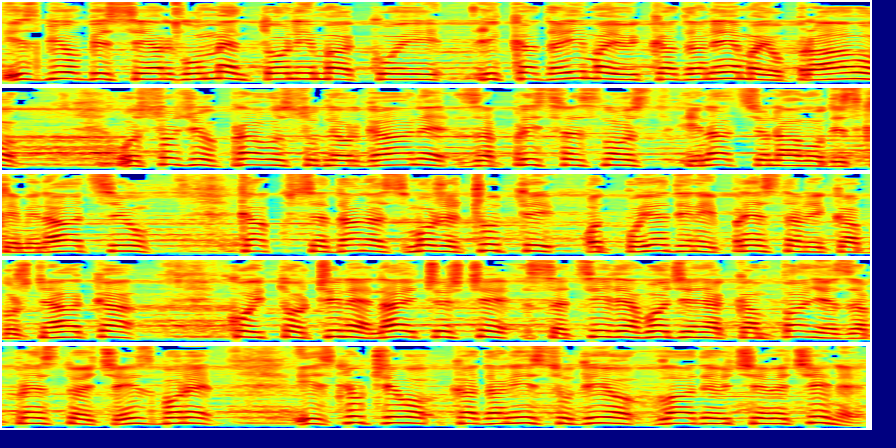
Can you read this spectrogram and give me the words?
izbio bi se argument onima koji i kada imaju i kada nemaju pravo osuđuju pravosudne organe za pristrasnost i nacionalnu diskriminaciju, kako se danas može čuti od pojedinih predstavnika Bošnjaka koji to čine najčešće sa ciljem vođenja kampanje za predstojeće izbore isključivo kada nisu dio vladajuće većine.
